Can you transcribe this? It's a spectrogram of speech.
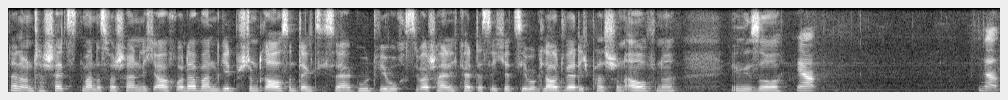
Dann unterschätzt man das wahrscheinlich auch, oder? Man geht bestimmt raus und denkt sich so, ja gut, wie hoch ist die Wahrscheinlichkeit, dass ich jetzt hier beklaut werde? Ich passe schon auf, ne? Irgendwie so. Ja. Ja.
